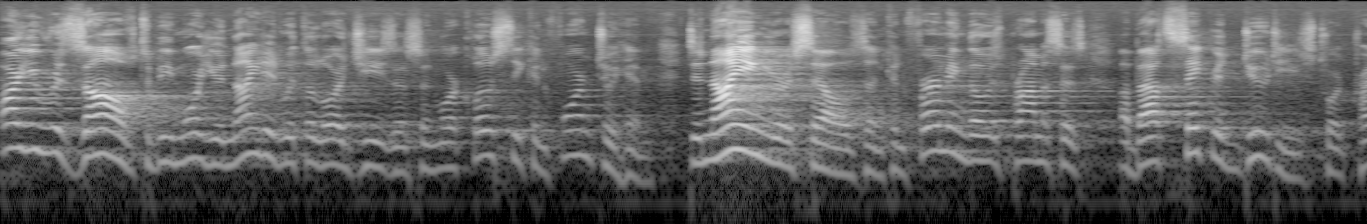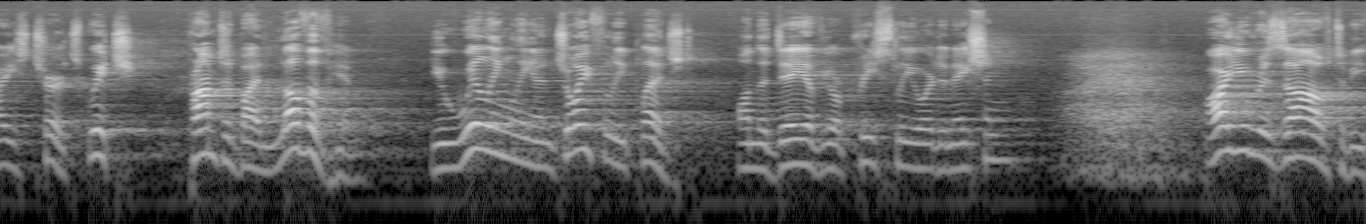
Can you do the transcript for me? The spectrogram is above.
Are you resolved to be more united with the Lord Jesus and more closely conformed to him, denying yourselves and confirming those promises about sacred duties toward Christ's church, which, prompted by love of him, you willingly and joyfully pledged on the day of your priestly ordination? Are you resolved to be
